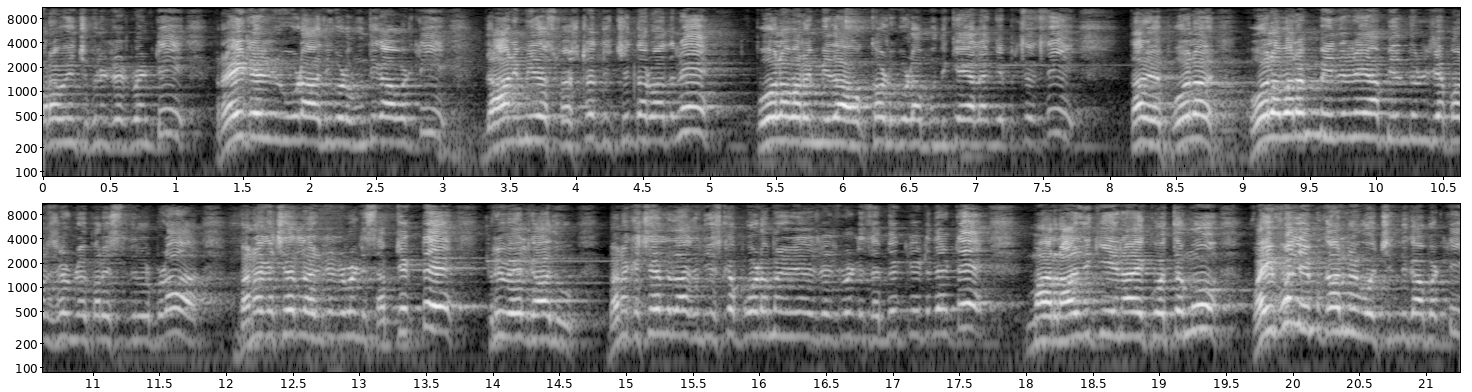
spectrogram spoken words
ప్రవహించుకునేటటువంటి రైట్ అని కూడా అది కూడా ఉంది కాబట్టి దాని మీద స్పష్టత ఇచ్చిన తర్వాతనే పోలవరం మీద ఒక్కడు కూడా ముందుకేయాలని చెప్పేసి త- పోల పోలవరం మీదనే అభ్యంతరం చెప్పాల్సిన పరిస్థితుల్లో కూడా బనకచర్ల అనేటటువంటి సబ్జెక్టే ప్రివేల్ కాదు. బనకచర్ల దాకా తీసుకుపోవడం అనేటటువంటి సబ్జెక్ట్ ఏంటిదంటే మా రాజకీయ నాయకత్వము వైఫల్యం కారణంగా వచ్చింది కాబట్టి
